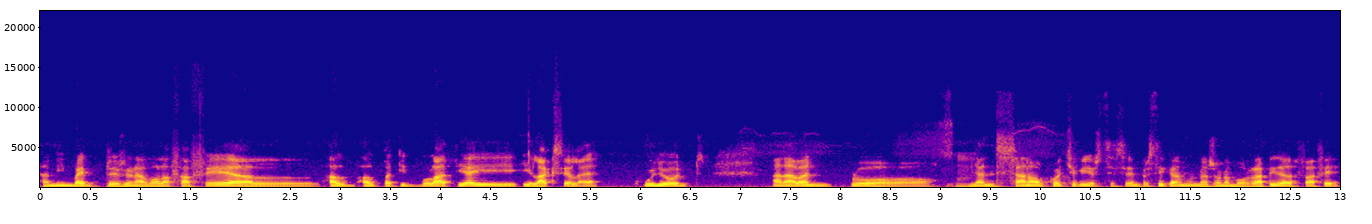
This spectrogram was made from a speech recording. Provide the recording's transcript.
a mi em va impressionar molt a Fafe el, el, el petit Bolacia i, i l'Àxel, eh? Collons! Anaven, però Mm. llançant el cotxe, que jo estic, sempre estic en una zona molt ràpida de Fafe,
